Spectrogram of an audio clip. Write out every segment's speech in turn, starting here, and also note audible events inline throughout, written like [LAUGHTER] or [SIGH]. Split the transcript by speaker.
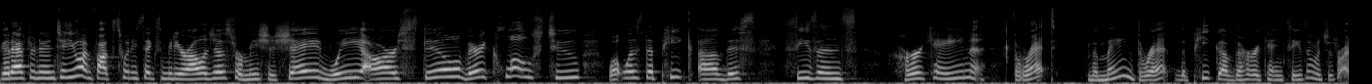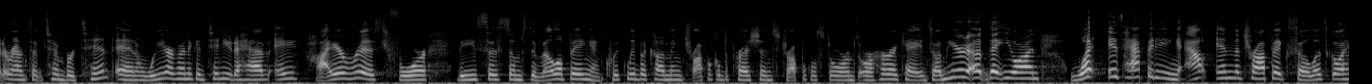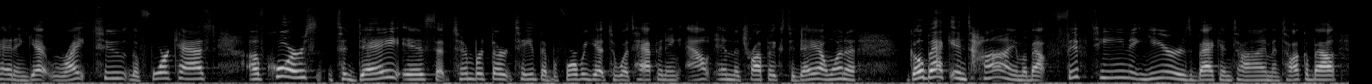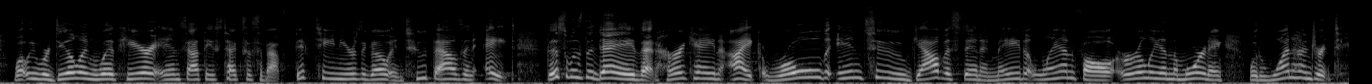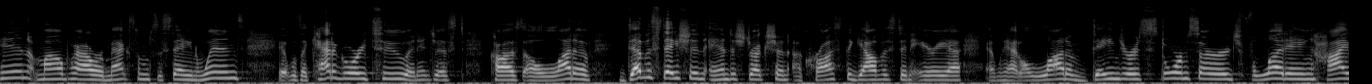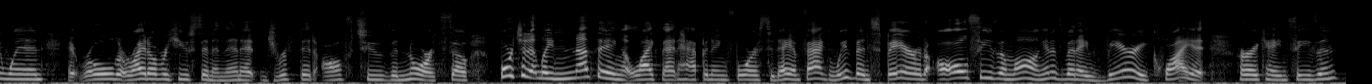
Speaker 1: Good afternoon to you. I'm Fox 26 meteorologist Ramisha Shade. We are still very close to what was the peak of this season's hurricane threat the main threat, the peak of the hurricane season, which is right around September 10th, and we are going to continue to have a higher risk for these systems developing and quickly becoming tropical depressions, tropical storms, or hurricanes. So I'm here to update you on what is happening out in the tropics. So let's go ahead and get right to the forecast. Of course, today is September 13th, and before we get to what's happening out in the tropics today, I want to go back in time about 15 years back in time and talk about what we were dealing with here in Southeast Texas about 15 years ago in 2008. This was the day that Hurricane Ike rolled into Galveston and made landfall early in the morning with 110 mile per hour maximum sustained winds. It was a category two and it just caused a lot of devastation and destruction across the Galveston area. And we had a lot of dangerous storm surge, flooding, high wind. It rolled right over Houston and then it drifted off to the north. So fortunately, nothing like that happening for us today. In fact, we've been spared all season long. It has been a very quiet hurricane season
